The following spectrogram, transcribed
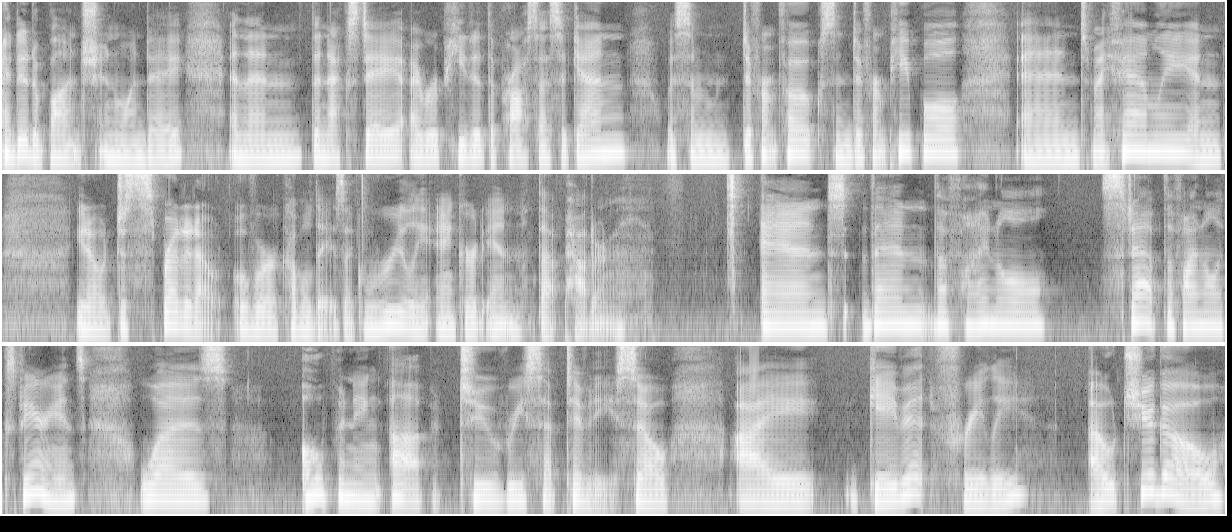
I did a bunch in one day. And then the next day, I repeated the process again with some different folks and different people and my family and, you know, just spread it out over a couple days, like really anchored in that pattern. And then the final step, the final experience was opening up to receptivity. So I gave it freely. Out you go.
